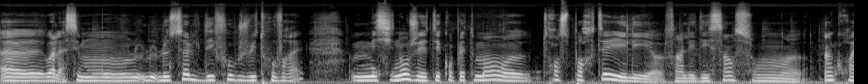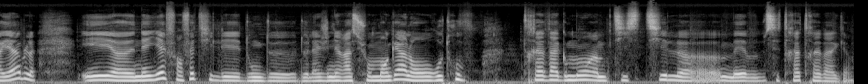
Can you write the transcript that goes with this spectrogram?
Euh, voilà, c'est mon le, seul défaut que je lui trouverais. Mais sinon, j'ai été complètement euh, transportée et les, euh, enfin, les dessins sont incroyables. Et Neyef, en fait, il est donc de, de la génération manga. Alors, on retrouve très vaguement un petit style, euh, mais c'est très très vague. hein.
